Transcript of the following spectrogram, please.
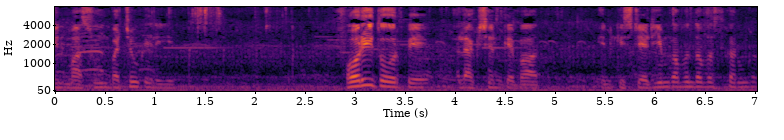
इन मासूम बच्चों के लिए फौरी तौर पे इलेक्शन के बाद इनकी स्टेडियम का बंदोबस्त करूँगा,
